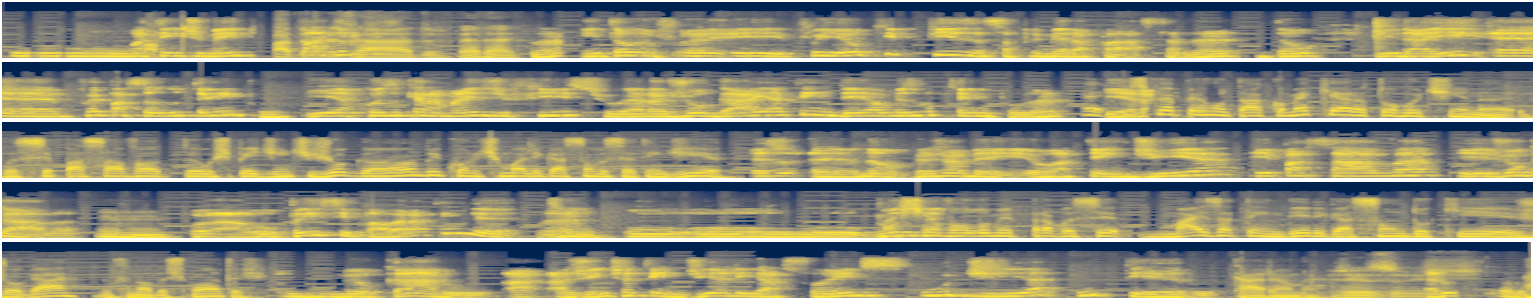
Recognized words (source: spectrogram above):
um atendimento padronizado. Padronizado, verdade. né? Então, e fui eu que fiz essa primeira pasta, né? Então, e daí é, foi passando o tempo e a coisa que era mais difícil era jogar e atender ao mesmo tempo, né? É, e isso era que eu ia perguntar, como é que era a tua rotina? Você passava o teu expediente jogando e quando tinha uma ligação você atendia? é, não, veja bem, eu atendia e passava e jogava. Uhum. O, a- o principal era atender, né? Sim. O, o, Mas tinha volume pra você mais atender ligação do que jogar, no final das contas? Meu caro, a, a gente atendia ligações o dia inteiro. Caramba. Jesus. Era o inteiro.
